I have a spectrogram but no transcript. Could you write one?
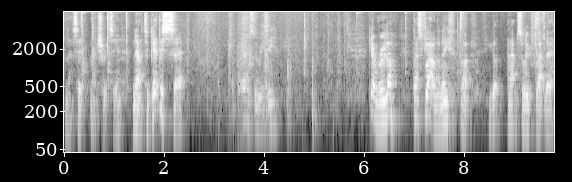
And that's it. Make sure it's in. Now to get this set also easy get a ruler. That's flat underneath right you've got an absolute flat there.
